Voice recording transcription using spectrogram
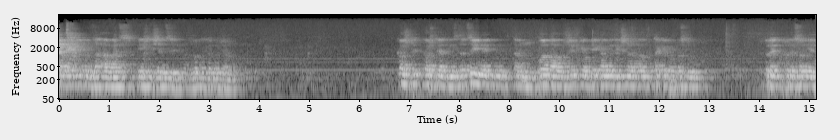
zawodnikom za awans 5 tysięcy złotych do podziału. Koszty, koszty administracyjne, tam woda, odżywki, opieka medyczna, no takie po prostu, które, które są nie,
